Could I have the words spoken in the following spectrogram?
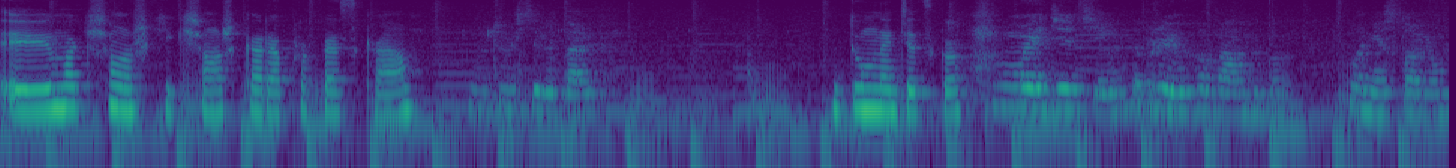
Yy, ma książki, książka Raprofeska. Oczywiście, że tak. Dumne dziecko. Moje dzieci, dobrze je wychowałam chyba. Ładnie stoją.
